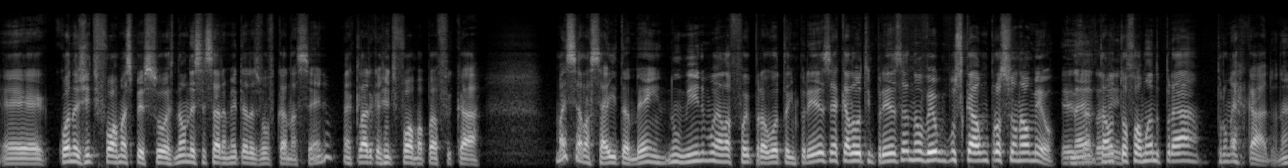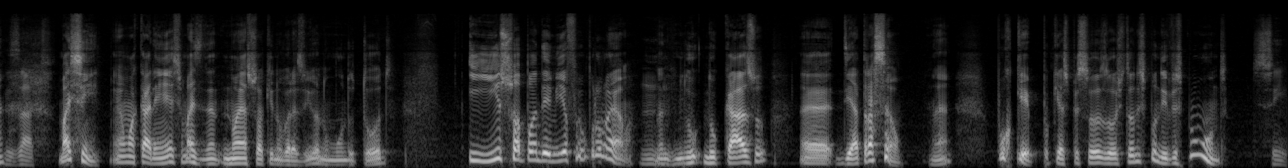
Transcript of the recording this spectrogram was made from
É, quando a gente forma as pessoas, não necessariamente elas vão ficar na sênior. É claro que a gente forma para ficar mas se ela sair também, no mínimo ela foi para outra empresa e aquela outra empresa não veio buscar um profissional meu. Né? Então eu estou formando para o mercado. Né? Exato. Mas sim, é uma carência, mas não é só aqui no Brasil, é no mundo todo. E isso a pandemia foi um problema, Uhum. né? no, no caso é, de atração. Né? Por quê? Porque as pessoas hoje estão disponíveis para o mundo. Sim.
